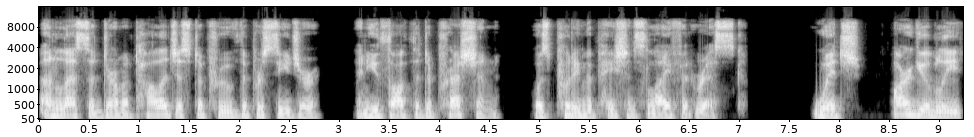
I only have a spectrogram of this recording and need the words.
unless a dermatologist approved the procedure and you thought the depression was putting the patient's life at risk, which arguably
